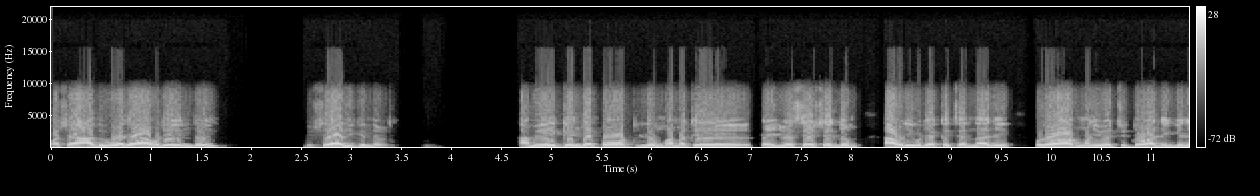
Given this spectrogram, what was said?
പക്ഷെ അതുപോലെ അവിടെ അവിടെയുണ്ട് വിഷയാധിക്കുന്നവർ അമേരിക്കന്റെ പോർട്ടിലും മറ്റേ റെയിൽവേ സ്റ്റേഷനിലും അവിടെ ഇവിടെയൊക്കെ ചെന്നാൽ ഒരു ഹാർമോണി വെച്ചിട്ടോ അല്ലെങ്കിൽ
